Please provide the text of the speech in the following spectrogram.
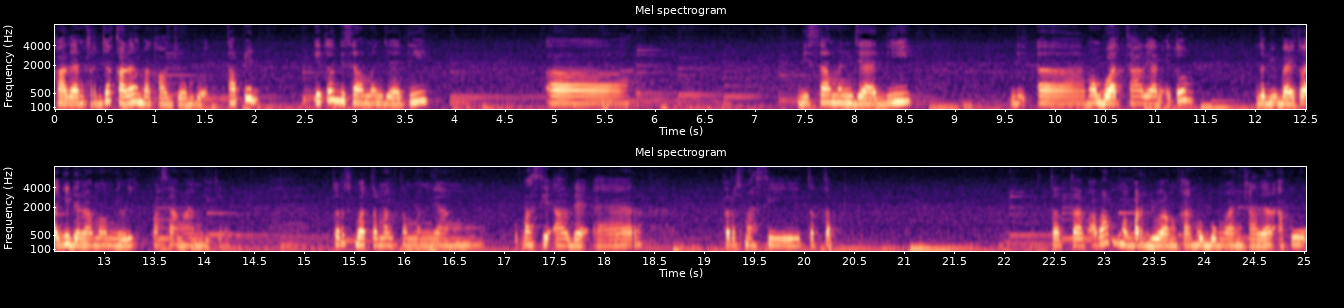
kalian kerja kalian bakal jomblo. Tapi itu bisa menjadi uh, bisa menjadi di, uh, membuat kalian itu lebih baik lagi dalam memilih pasangan gitu. Terus buat teman-teman yang masih LDR terus masih tetap tetap apa memperjuangkan hubungan kalian aku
